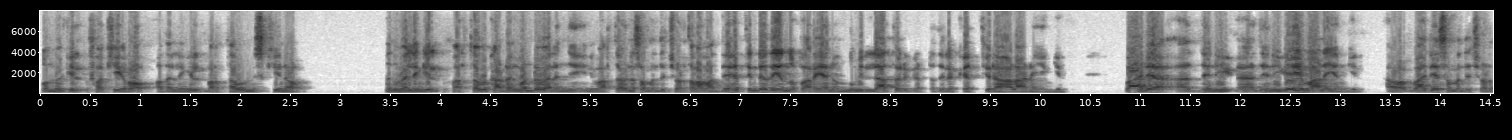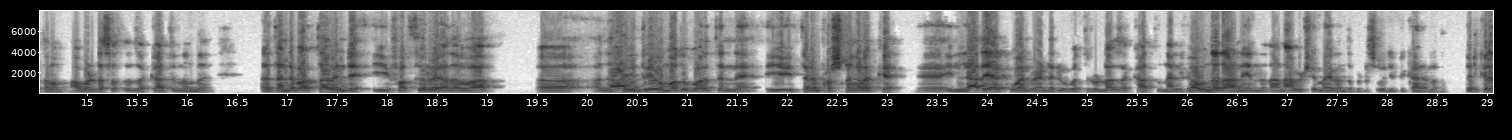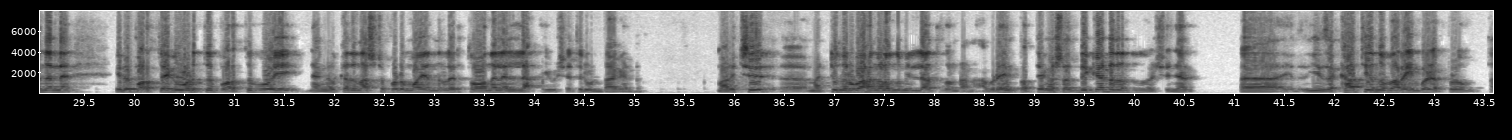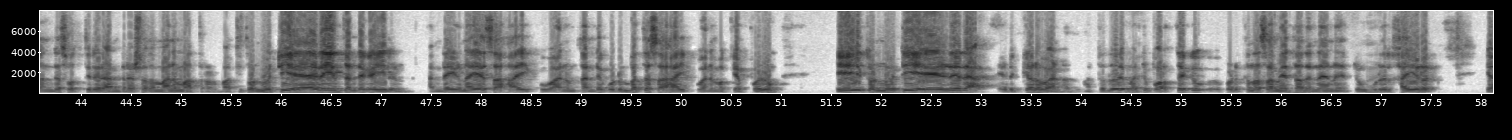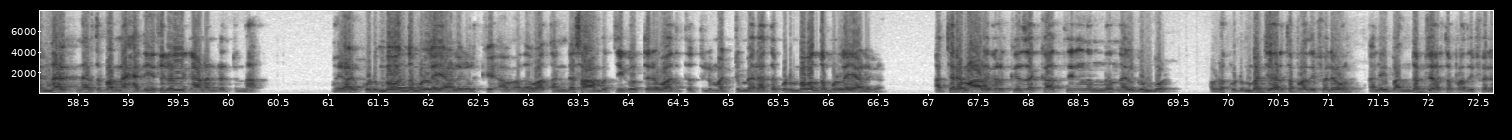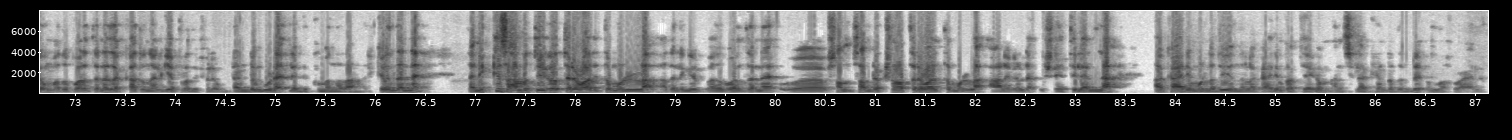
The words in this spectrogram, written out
ഒന്നുകിൽ ഫക്കീറോ അതല്ലെങ്കിൽ ഭർത്താവ് മിസ്കീനോ അതുമല്ലെങ്കിൽ ഭർത്താവ് കടം കൊണ്ട് വലഞ്ഞ് ഇനി ഭർത്താവിനെ സംബന്ധിച്ചിടത്തോളം അദ്ദേഹത്തിന്റെത് എന്ന് പറയാൻ ഒന്നുമില്ലാത്ത ഒരു ഘട്ടത്തിലൊക്കെ എത്തിയ ഒരാളാണ് എങ്കിൽ ഭാര്യ ധനി ധനികയുമാണ് എങ്കിൽ ഭാര്യയെ സംബന്ധിച്ചിടത്തോളം അവളുടെ സക്കാത്തിൽ നിന്ന് തന്റെ ഭർത്താവിന്റെ ഈ ഫക്കർ അഥവാ ദാരിദ്ര്യവും അതുപോലെ തന്നെ ഈ ഇത്തരം പ്രശ്നങ്ങളൊക്കെ ഇല്ലാതെയാക്കുവാൻ വേണ്ട രൂപത്തിലുള്ള സക്കാത്ത് നൽകാവുന്നതാണ് എന്നതാണ് ആ വിഷയവുമായി ബന്ധപ്പെട്ട് സൂചിപ്പിക്കാനുള്ളത്. ഒരിക്കലും തന്നെ ഇത് പുറത്തേക്ക് കൊടുത്ത് പുറത്തു പോയി ഞങ്ങൾക്കത് നഷ്ടപ്പെടുമോ എന്നുള്ള ഒരു തോന്നലല്ല ഈ വിഷയത്തിൽ ഉണ്ടാകേണ്ടത്. മറിച്ച് മറ്റു നിർവാഹങ്ങളൊന്നും ഇല്ലാത്തതുകൊണ്ടാണ്. അവിടെയും പ്രത്യേകം ശ്രദ്ധിക്കേണ്ടത് എന്തെന്ന് വെച്ച് കഴിഞ്ഞാൽ ഈ സക്കാത്തി എന്ന് പറയുമ്പോൾ എപ്പോഴും തന്റെ സ്വത്തിന് രണ്ടര ശതമാനം മാത്രമാണ്. ബാക്കി തൊണ്ണൂറ്റി ഏഴയും തന്റെ കയ്യിലുണ്ട്. തന്റെ ഇണയെ സഹായിക്കുവാനും തന്റെ കുടുംബത്തെ സഹായിക്കുവാനും ഒക്കെ എപ്പോഴും ഈ തൊണ്ണൂറ്റി ഏഴര എടുക്കാണ് വേണ്ടത്. മറ്റത് മറ്റു പുറത്തേക്ക് കൊടുക്കുന്ന സമയത്ത് അതിനാണ് ഏറ്റവും കൂടുതൽ ഹൈർ എന്നാൽ നേരത്തെ പറഞ്ഞ ഹദീസുകളിൽ കാണാൻ പറ്റുന്ന ഒരാൾ കുടുംബബന്ധമുള്ള ആളുകൾക്ക് അഥവാ തന്റെ സാമ്പത്തിക ഉത്തരവാദിത്തത്തിലും മറ്റും വരാത്ത കുടുംബബന്ധമുള്ള ആളുകൾ. അത്തരം ആളുകൾക്ക് സക്കാത്തിൽ നിന്ന് നൽകുമ്പോൾ അവിടെ കുടുംബം ചേർത്ത പ്രതിഫലവും അല്ലെങ്കിൽ ബന്ധം ചേർത്ത പ്രതിഫലവും അതുപോലെ തന്നെ സക്കാത്ത് നൽകിയ പ്രതിഫലവും രണ്ടും കൂടെ ലഭിക്കുമെന്നതാണ്. ഒരിക്കലും തന്നെ തനിക്ക് സാമ്പത്തിക ഉത്തരവാദിത്തമുള്ള അതല്ലെങ്കിൽ അതുപോലെ തന്നെ സംരക്ഷണ ഉത്തരവാദിത്തമുള്ള ആളുകളുടെ വിഷയത്തിലല്ല ആ കാര്യമുള്ളത് എന്നുള്ള കാര്യം പ്രത്യേകം മനസ്സിലാക്കേണ്ടതുണ്ട്. അള്ളാഹു ആയാലും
